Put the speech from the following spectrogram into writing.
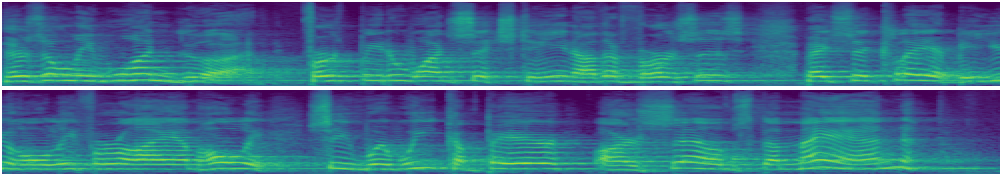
There's only one good. 1 Peter 1.16, other verses makes it clear, Be you holy, for I am holy. See, when we compare ourselves to man,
